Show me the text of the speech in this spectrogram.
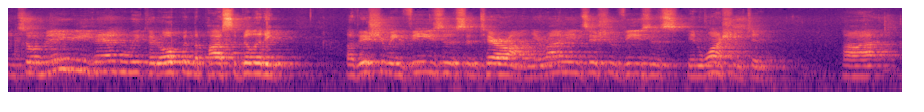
And so maybe then we could open the possibility of issuing visas in Tehran. The Iranians issue visas in Washington. Uh,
